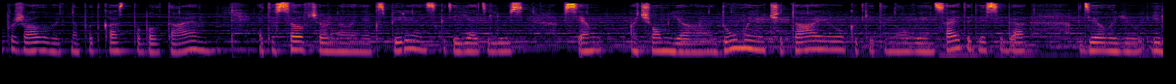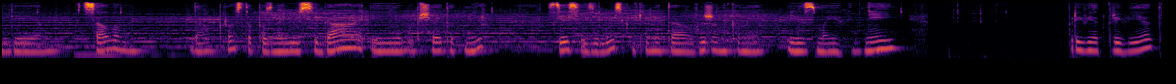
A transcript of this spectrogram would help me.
пожаловать на подкаст «Поболтаем». Это self-journaling experience, где я делюсь всем, о чем я думаю, читаю, какие-то новые инсайты для себя делаю или в целом, да, просто познаю себя и вообще этот мир. Здесь я делюсь какими-то выжимками из моих дней. Привет-привет!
